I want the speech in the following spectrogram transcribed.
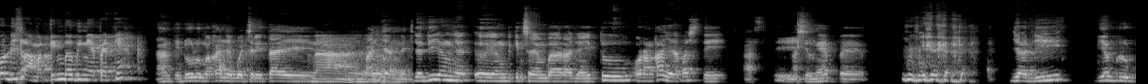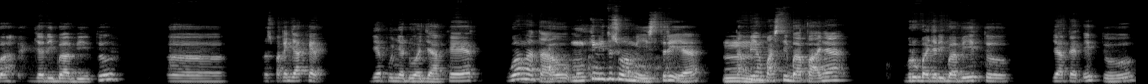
Kok diselamatin babi ngepetnya? Nanti dulu makanya gue ceritain. Nah, Panjang nih. Jadi yang eh, yang bikin sayembaranya itu orang kaya pasti pasti. hasil ngepet. jadi dia berubah jadi babi itu eh terus pakai jaket. Dia punya dua jaket. Gua nggak tahu, mungkin itu suami istri ya. Hmm. Tapi yang pasti bapaknya berubah jadi babi itu. Jaket itu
